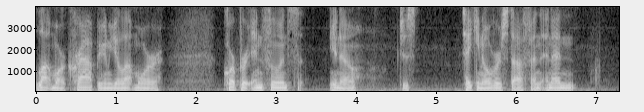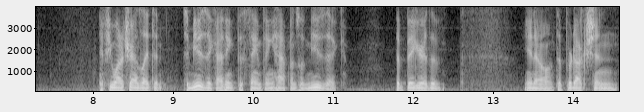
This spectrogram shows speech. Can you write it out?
a lot more crap. You're gonna get a lot more corporate influence. You know, just taking over stuff, and and then if you want to translate it to music, I think the same thing happens with music. The bigger the, you know, the production,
